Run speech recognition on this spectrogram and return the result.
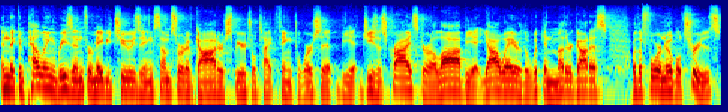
And the compelling reason for maybe choosing some sort of God or spiritual type thing to worship, be it Jesus Christ or Allah, be it Yahweh or the Wiccan mother goddess or the Four Noble Truths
